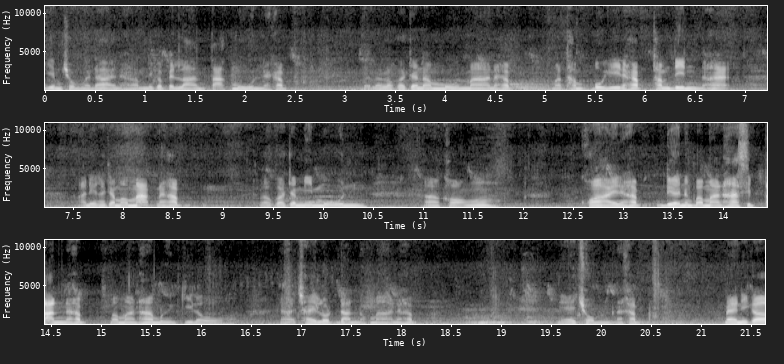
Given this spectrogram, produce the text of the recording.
เยี่ยมชมกันได้นะครับ นี่ก็เป็นลานตากมูลนะครับเสร็จแล้วเราก็จะนำมูลมานะครับ มาทำปุ๋ยนะครับทำดินนะฮะอันนี้เขาจะมาหมักนะครับ เราก็จะมีมูลอของควายนะครับ เดือนหนึ่งประมาณ 50 ตันนะครับ ประมาณ 50,000กิโลนะใช้รถดันออกมานะครับนี่ให้ชมนะครับ แม่นี้ก็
